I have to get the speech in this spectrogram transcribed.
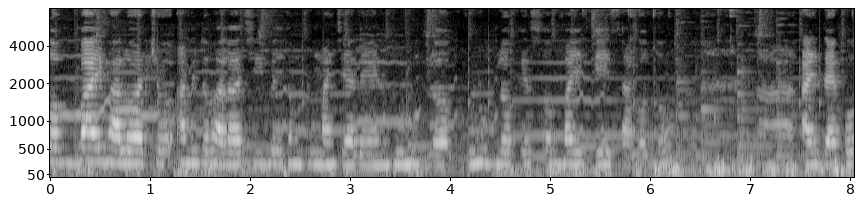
সবাই ভালো আছো? আমি তো ভালো আছি। Welcome to my channel Runu blog Runu ব্লগে সবাইকে স্বাগত। আজ দেখো,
